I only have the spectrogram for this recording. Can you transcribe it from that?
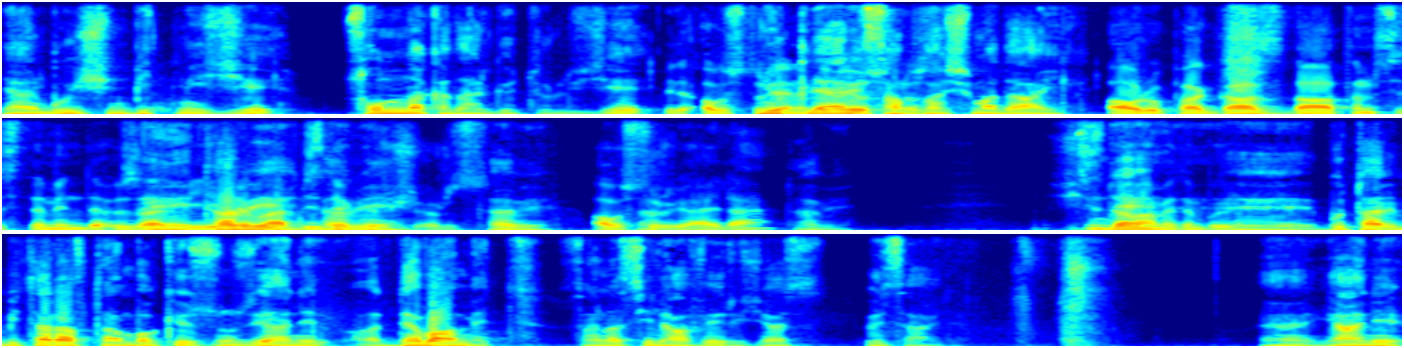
Yani bu işin bitmeyeceği, sonuna kadar götürüleceği, bir de Avusturya'nın nükleer hesaplaşma dahil. Avrupa gaz dağıtım sisteminde özel Ee, bir yeri tabii, var. Biz de tabii, görüşüyoruz Tabii, Avusturya'yla. tabii. Siz devam edin buyurun. e, bu tar- bir taraftan bakıyorsunuz yani devam et. Sana silah vereceğiz vesaire. E, yani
